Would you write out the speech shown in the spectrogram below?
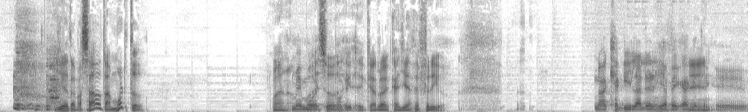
¿Y qué te ha pasado? ¿Te has muerto? Bueno, Me pues eso, claro, es que allí hace frío. No, es que aquí la alergia pega que, te- que-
